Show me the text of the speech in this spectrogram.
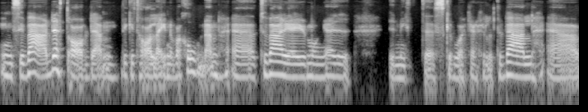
inse värdet av den digitala innovationen. Eh, tyvärr är ju många i i mitt eh, skrå kanske lite väl, eh,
